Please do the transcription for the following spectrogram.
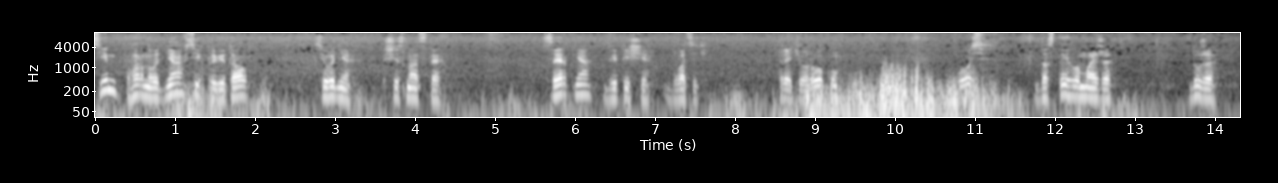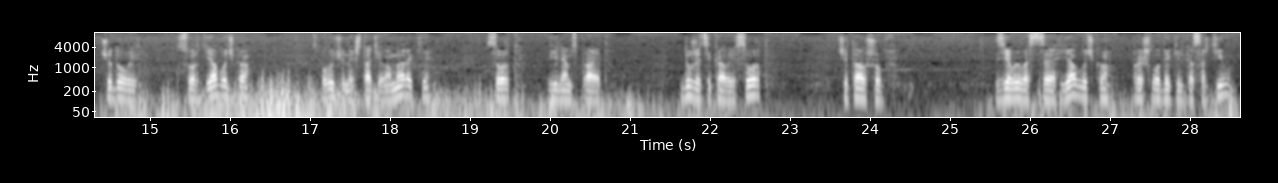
Всім гарного дня, всіх привітав. Сьогодні 16 серпня 2023 року. Ось достигло майже дуже чудовий сорт яблучка Сполучених Штатів Америки, сорт Williams Pride. Дуже цікавий сорт. Читав, щоб з'явилось це яблучко. Пройшло декілька сортів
